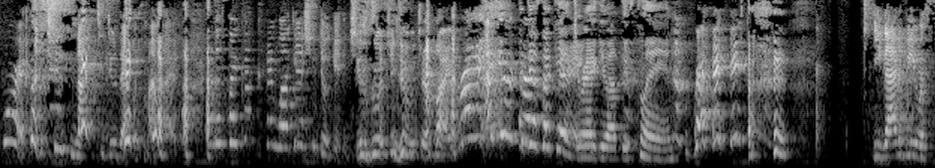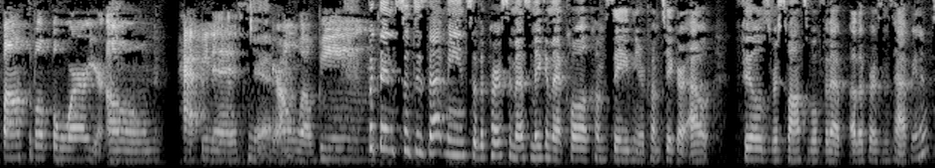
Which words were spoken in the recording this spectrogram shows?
for it. I choose not to do that with my life. And it's like, okay, well, I guess you do get to choose what you do with your life, right? I guess I can't drag you out this plane. Right? You got to be responsible for your own happiness, Yeah. your own well being. But then, so does that mean so the person that's making that call, come save me or come take her out, feels responsible for that other person's happiness?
